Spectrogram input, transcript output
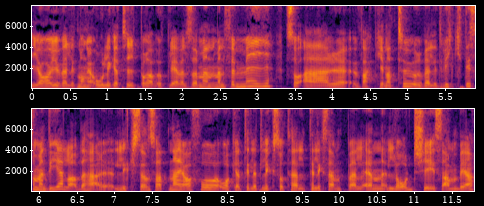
jag har ju väldigt många olika typer av upplevelser, men, men för mig så är vacker natur väldigt viktig som en del av det här lyxen. Så att när jag får åka till ett lyxhotell, till exempel en lodge i Zambia,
